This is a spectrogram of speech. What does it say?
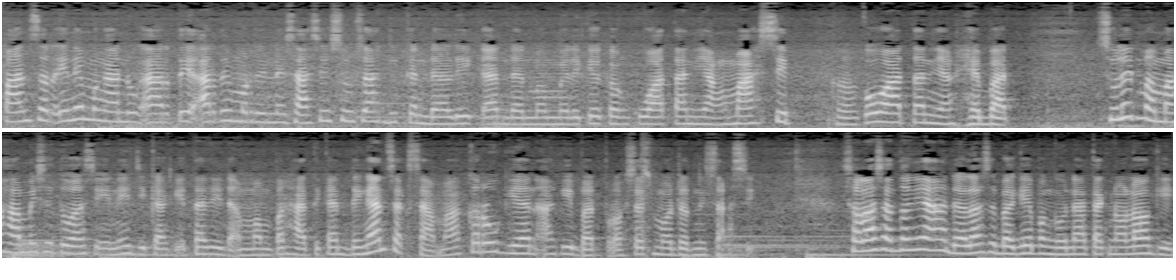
Panser ini mengandung arti arti modernisasi susah dikendalikan dan memiliki kekuatan yang masif, kekuatan yang hebat. Sulit memahami situasi ini jika kita tidak memperhatikan dengan seksama kerugian akibat proses modernisasi. Salah satunya adalah sebagai pengguna teknologi.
